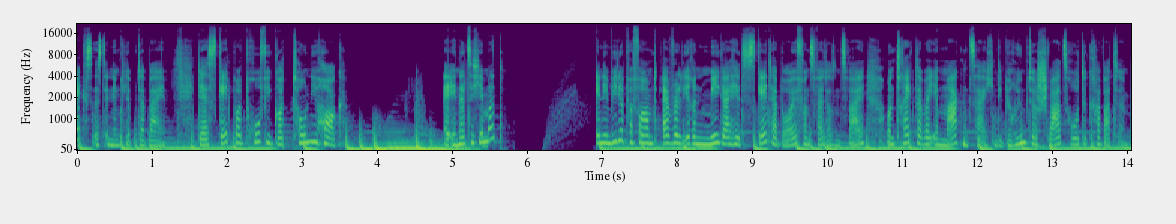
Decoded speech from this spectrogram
X ist in dem Clip dabei. Der Skateboard-Profi-Gott Tony Hawk. Erinnert sich jemand? In dem Video performt Avril ihren Mega-Hit Skaterboy von 2002 und trägt dabei ihr Markenzeichen, die berühmte schwarz-rote Krawatte.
